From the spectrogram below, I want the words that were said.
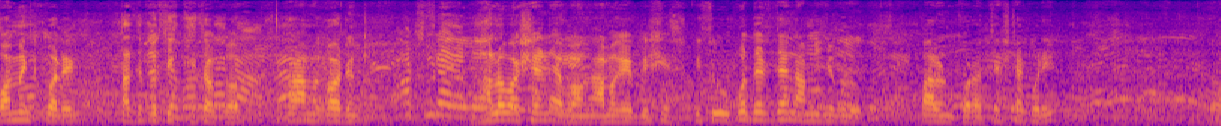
কমেন্ট করেন, তাদের প্রতি কৃতজ্ঞ। তারা আমাকে অনেক ভালোবাসেন এবং আমাকে বিশেষ কিছু উপদেশ দেন। আমি যেগুলো পালন করার চেষ্টা করি। তো,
